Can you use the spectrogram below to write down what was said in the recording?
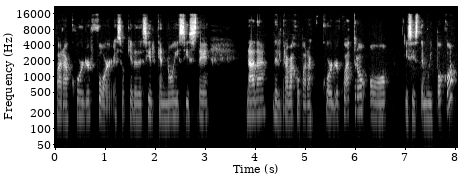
para quarter four, eso quiere decir que no hiciste nada del trabajo para quarter 4 o hiciste muy poco,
